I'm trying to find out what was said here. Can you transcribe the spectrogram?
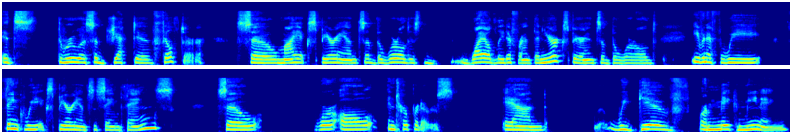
it's through a subjective filter. So my experience of the world is wildly different than your experience of the world, even if we think we experience the same things. So we're all interpreters and we give or make meaning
